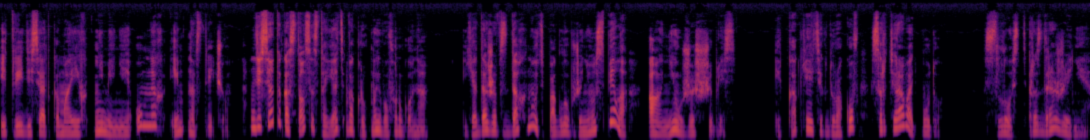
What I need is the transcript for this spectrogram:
и три десятка моих не менее умных им навстречу. Десяток остался стоять вокруг моего фургона. Я даже вздохнуть поглубже не успела, а они уже сшиблись. И как я этих дураков сортировать буду? Злость, раздражение,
